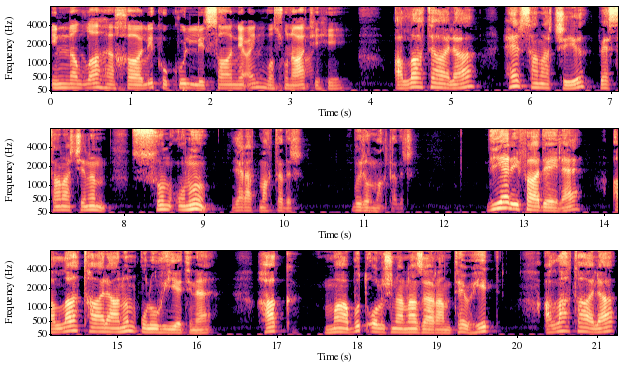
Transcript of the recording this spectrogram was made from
İnna Allaha haliku kulli sani'in ve sun'atihi Allah Teala her sanatçıyı ve sanatçının sununu yaratmaktadır buyurulmaktadır. Diğer ifadeyle Allah Teala'nın uluhiyetine, hak, mabut oluşuna nazaran tevhid, Allah Teala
